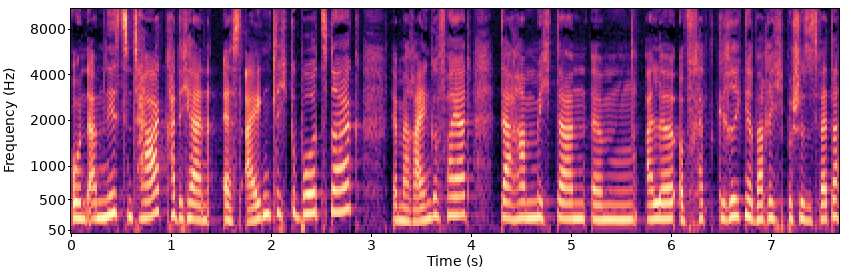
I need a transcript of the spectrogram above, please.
Und am nächsten Tag hatte ich ja erst eigentlich Geburtstag. Wir haben ja reingefeiert. Da haben mich dann ähm, alle, es hat geregnet, war richtig beschissenes Wetter,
